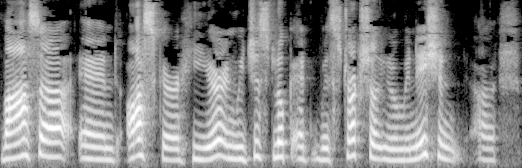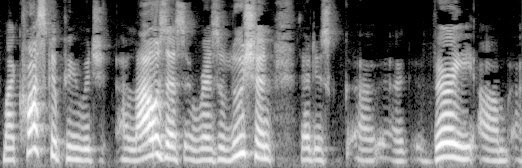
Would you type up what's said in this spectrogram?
Vasa and Oskar here, and we just look at with structural illumination uh, microscopy, which allows us a resolution that is uh, uh very um, uh,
